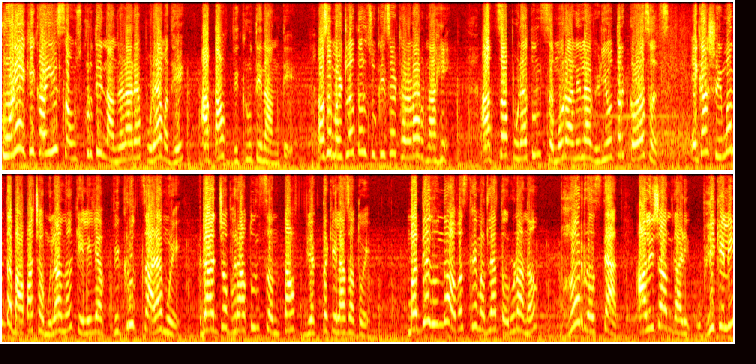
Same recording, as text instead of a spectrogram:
कोणे एकेकाळी संस्कृती नांदणाऱ्या पुण्यामध्ये आता विकृती नांदते. असं म्हटलं तर चुकीचं ठरणार नाही. आजचा पुण्यातून समोर आलेला व्हिडिओ तर कळसच. एका श्रीमंत बापाच्या मुलानं केलेल्या विकृत चाळ्यामुळे राज्यभरातून संताप व्यक्त केला जातोय. मध्यधुंद अवस्थेमधल्या तरुणानं भर रस्त्यात आलिशान गाडी उभी केली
